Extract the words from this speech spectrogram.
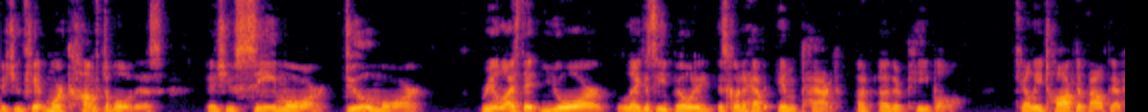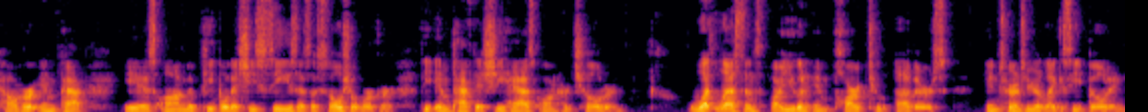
as you get more comfortable with this, as you see more, do more, realize that your legacy building is going to have impact on other people. Kelly talked about that, how her impact is on the people that she sees as a social worker, the impact that she has on her children. What lessons are you going to impart to others in terms of your legacy building?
